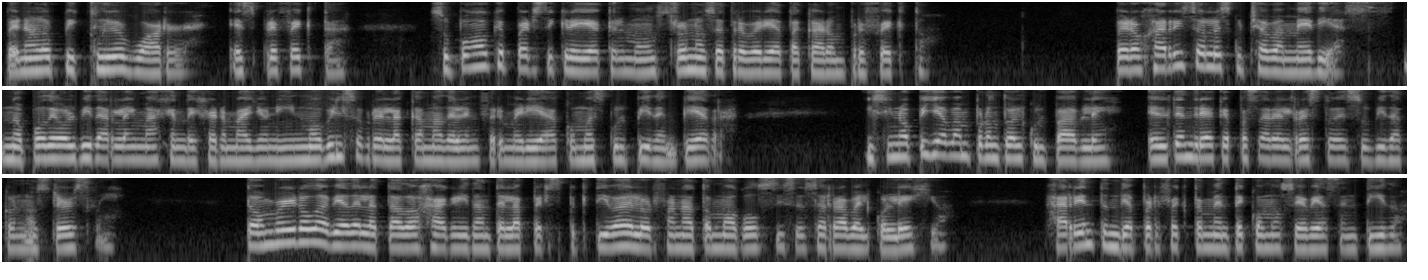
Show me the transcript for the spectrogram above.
Penelope Clearwater, es prefecta. Supongo que Percy creía que el monstruo no se atrevería a atacar a un prefecto. Pero Harry solo escuchaba medias. No podía olvidar la imagen de Hermione inmóvil sobre la cama de la enfermería como esculpida en piedra. Y si no pillaban pronto al culpable, él tendría que pasar el resto de su vida con los Dursley. Tom Riddle había delatado a Hagrid ante la perspectiva del orfanato Muggle si se cerraba el colegio. Harry entendía perfectamente cómo se había sentido.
